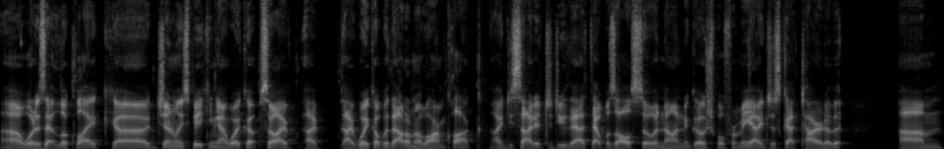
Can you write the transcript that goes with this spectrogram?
Uh, what does that look like? Uh, generally speaking, I wake up. So I, I I wake up without an alarm clock. I decided to do that. That was also a non-negotiable for me. I just got tired of it. Um,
